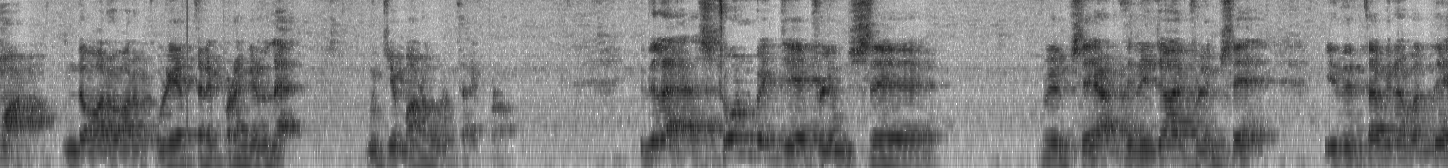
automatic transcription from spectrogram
அங்கம்மாள் இந்த வாரம் வரக்கூடிய திரைப்படங்களில் முக்கியமான ஒரு திரைப்படம். இதில் ஸ்டோன் பெஞ்ச் ஃபிலிம்ஸு ஃபிலிம்ஸு அடுத்து நிஜாய் ஃபிலிம்ஸு இது தவிர வந்து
